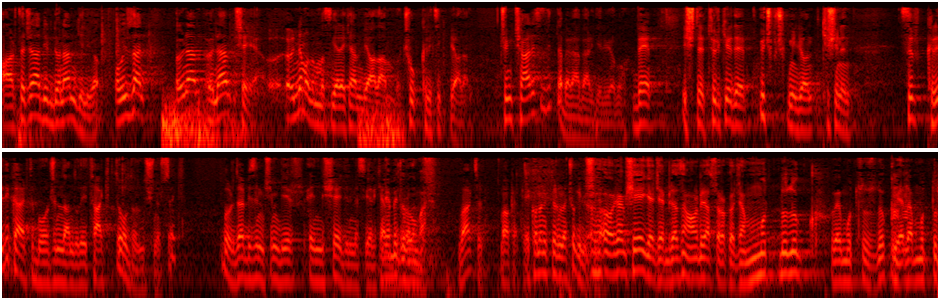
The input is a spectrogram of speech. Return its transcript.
artacağı bir dönem geliyor. O yüzden önem önem şey önlem alınması gereken bir alan bu. Çok kritik bir alan. Çünkü çaresizlikle beraber geliyor bu. Ve işte Türkiye'de 3,5 milyon kişinin sırf kredi kartı borcundan dolayı takipte olduğunu düşünürsek burada bizim için bir endişe edilmesi gereken Ya bir durum olabilir. var. Var tabii muhakkak. Ekonomik durumla çok ilişkili. Hocam şeye geleceğim birazdan ama biraz sonra hocam. Mutluluk ve mutsuzluk ya da mutlu,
